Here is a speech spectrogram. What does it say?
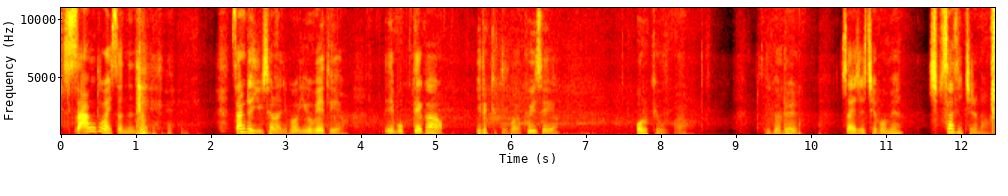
쌍두가 있었는데 쌍두 6,000원이고 이거 외두예요. 이 목대가 이렇게 굵어요. 보이세요? 이렇게 굵어요. 이거를 사이즈 재보면 14cm로 나오는데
